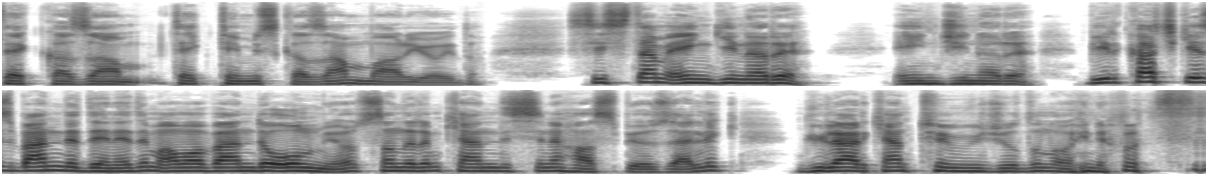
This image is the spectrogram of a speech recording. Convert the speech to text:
tek kazam, tek temiz kazam Mario'ydu. Sistem enginarı enginarı. Birkaç kez ben de denedim ama bende olmuyor. Sanırım kendisine has bir özellik. Gülerken tüm vücudun oynaması.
